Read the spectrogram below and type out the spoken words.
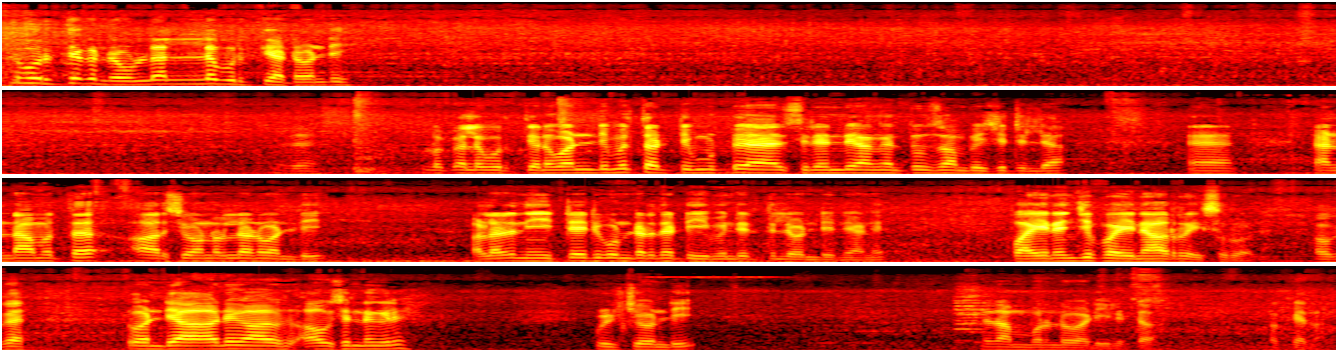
ഇത് വൃത്തിയൊക്കെ ഉണ്ടോ. ഉള്ളെല്ലാം വൃത്തിയാട്ടോ വണ്ടി. അതെ ഉള്ളൊക്കെ നല്ല വൃത്തിയാണ്. വണ്ടിമേൽ തട്ടിമുട്ട് ആക്സിഡന്റ് അങ്ങനത്തെ ഒന്നും സംഭവിച്ചിട്ടില്ല. രണ്ടാമത്തെ ആർ സി ഓണറിലാണ് വണ്ടി. വളരെ നീറ്റായിട്ട് കൊണ്ടുവരുന്ന ടീമിന്റെ അടുത്തുള്ള വണ്ടി തന്നെയാണ്. പതിനഞ്ച് പതിനാറ് റേസറുമാണ് ഓക്കെ? വണ്ടി ആരും ആവശ്യമുണ്ടെങ്കിൽ വിളിച്ചു വണ്ടി. നമ്പറുണ്ട് വടിയിൽ കേട്ടോ. ഓക്കെ എന്നാൽ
